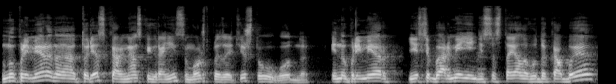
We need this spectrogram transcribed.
Ну, примерно на турецко-армянской границе может произойти что угодно. И, например, если бы Армения не состояла в УДКБ,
